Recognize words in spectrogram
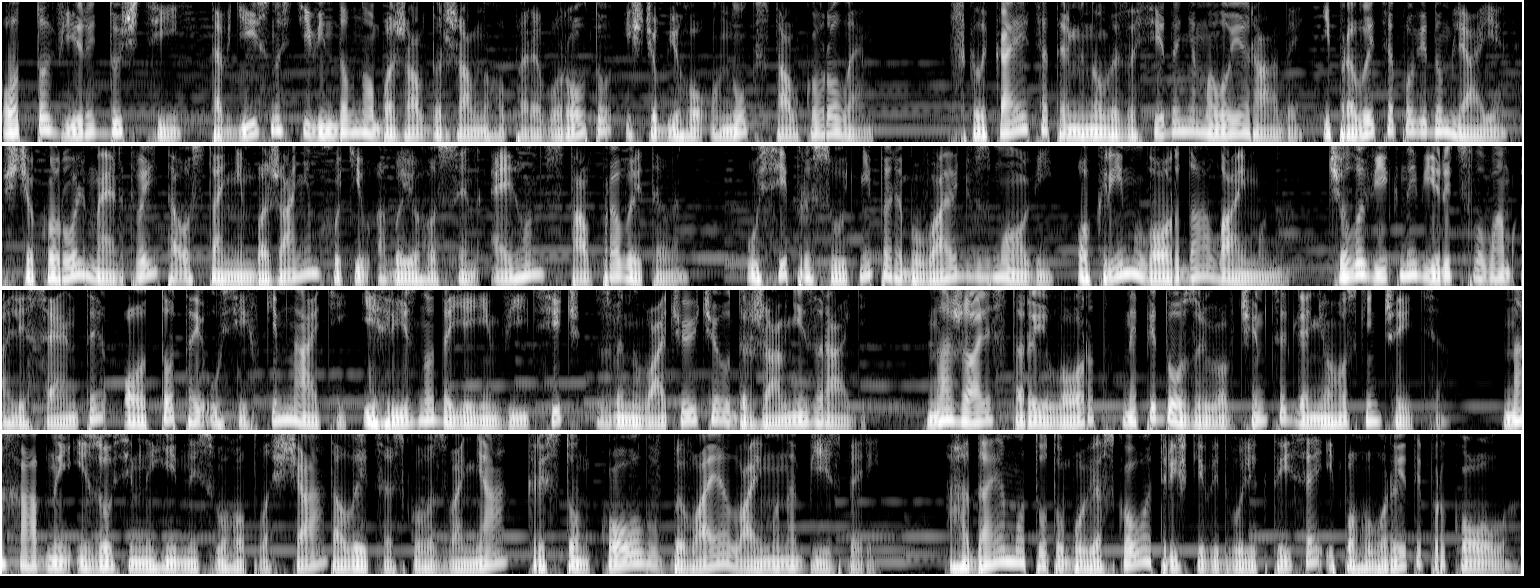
Отто вірить дочці, та в дійсності він давно бажав державного перевороту і щоб його онук став королем. Скликається термінове засідання малої ради, і правиця повідомляє, що король мертвий та останнім бажанням хотів, аби його син Ейгон став правителем. Усі присутні перебувають в змові, окрім лорда Лаймона. Чоловік не вірить словам Алісенти, Отто та й усіх в кімнаті і грізно дає їм відсіч, звинувачуючи у державній зраді. На жаль, старий лорд не підозрював, чим це для нього скінчиться. Нахабний і зовсім негідний свого плаща та лицарського звання, Кристон Коул вбиває Лаймона Бізбері. Гадаємо, тут обов'язково трішки відволіктися і поговорити про Коула.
